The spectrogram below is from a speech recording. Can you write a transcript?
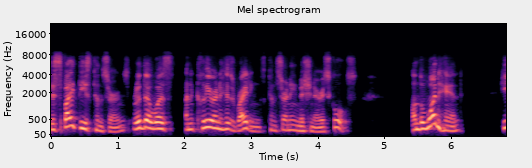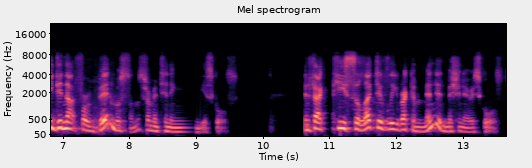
Despite these concerns, Rida was unclear in his writings concerning missionary schools. On the one hand, he did not forbid Muslims from attending these schools. In fact, he selectively recommended missionary schools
